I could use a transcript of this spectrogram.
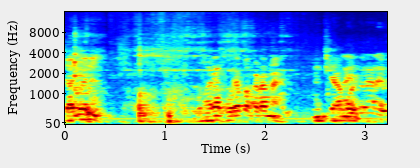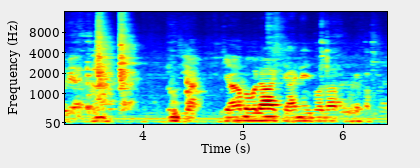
चालू है ना। हमारा पूरा पकड़ा मैं। तुम क्या बोल तुम क्या क्या बोला, क्या नहीं बोला, पूरा पकड़ा।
